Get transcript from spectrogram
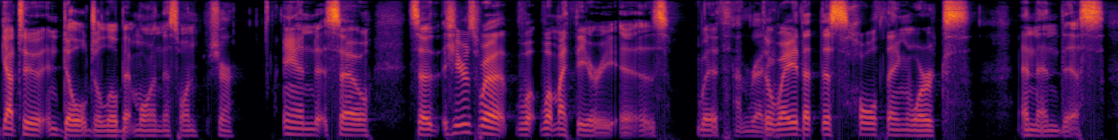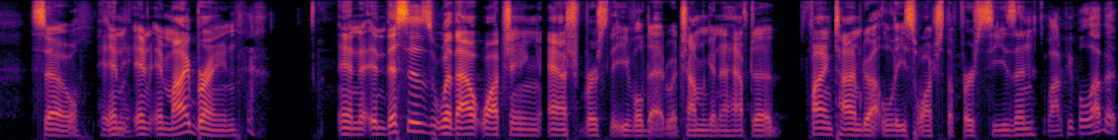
got to indulge a little bit more in this one. sure. And so, so here's what what, what my theory is with I'm ready. the way that this whole thing works, and then this. So in, in in my brain, and and this is without watching Ash versus the Evil Dead, which I'm gonna have to find time to at least watch the first season. A lot of people love it.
